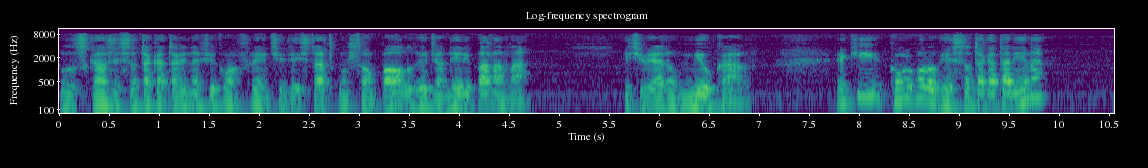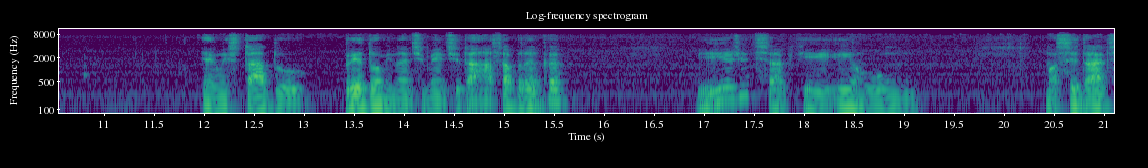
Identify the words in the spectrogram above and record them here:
Os casos de Santa Catarina ficam à frente de estados como São Paulo, Rio de Janeiro e Paraná, que tiveram mil casos. É que, como eu coloquei, Santa Catarina é um estado predominantemente da raça branca, e a gente sabe que em algumas cidades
